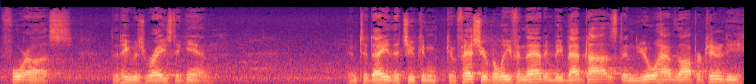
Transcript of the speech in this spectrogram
for us that he was raised again. And today, that you can confess your belief in that and be baptized, and you'll have the opportunity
